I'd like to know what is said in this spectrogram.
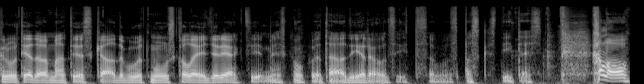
Grūti iedomāties, kāda būtu mūsu kolēģa reakcija, ja mēs kaut ko tādu ieraudzītu savos paskastītēs. Halo!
